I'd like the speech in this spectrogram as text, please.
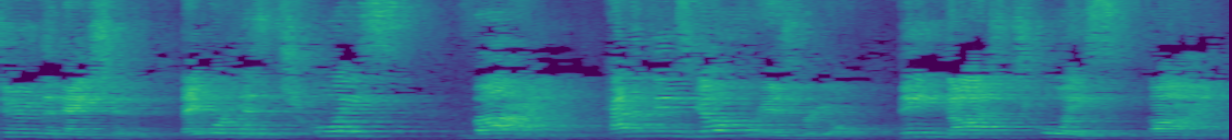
to the nation. They were his choice vine. How did things go for Israel? Being God's choice vine.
